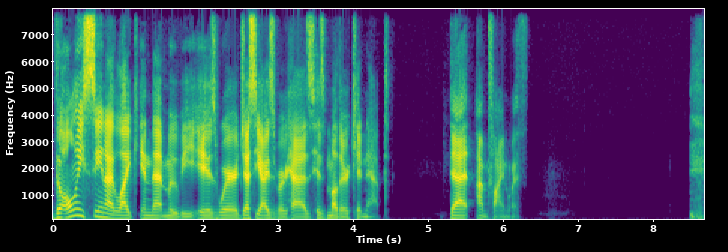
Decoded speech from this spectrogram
The only scene I like in that movie is where Jesse Eisenberg has his mother kidnapped. That I'm fine with.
